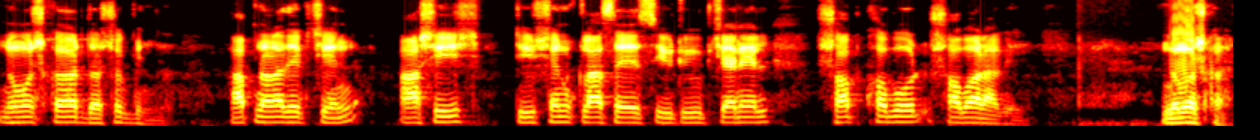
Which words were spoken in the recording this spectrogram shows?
নমস্কার দর্শকবৃন্দ। আপনারা দেখছেন Ashis tuition classes YouTube channel, সব খবর সবার আগে। নমস্কার।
